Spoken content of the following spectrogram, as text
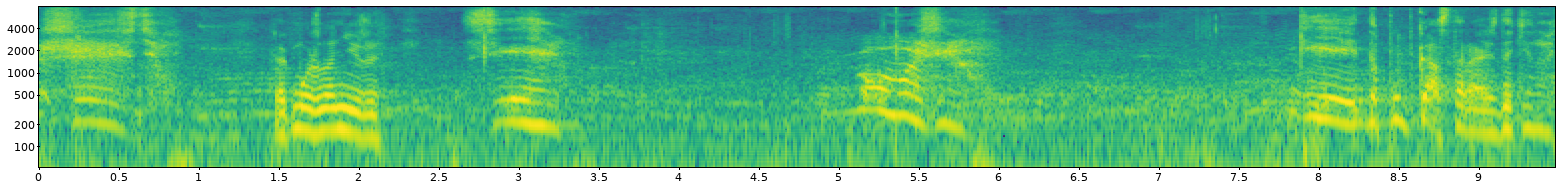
Шесть. Как можно ниже. Семь. Восемь. Девять. До пупка стараюсь дотянуть.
